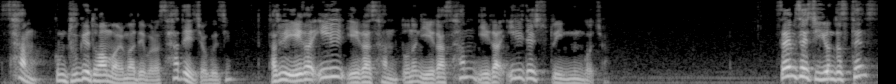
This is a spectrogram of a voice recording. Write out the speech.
3 그럼 두 개 더하면 얼마 돼버려? 4 되죠 그지 다시 얘가 1 얘가 3 또는 얘가 3 얘가 1 될 수도 있는 거죠. Sam says you understand?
